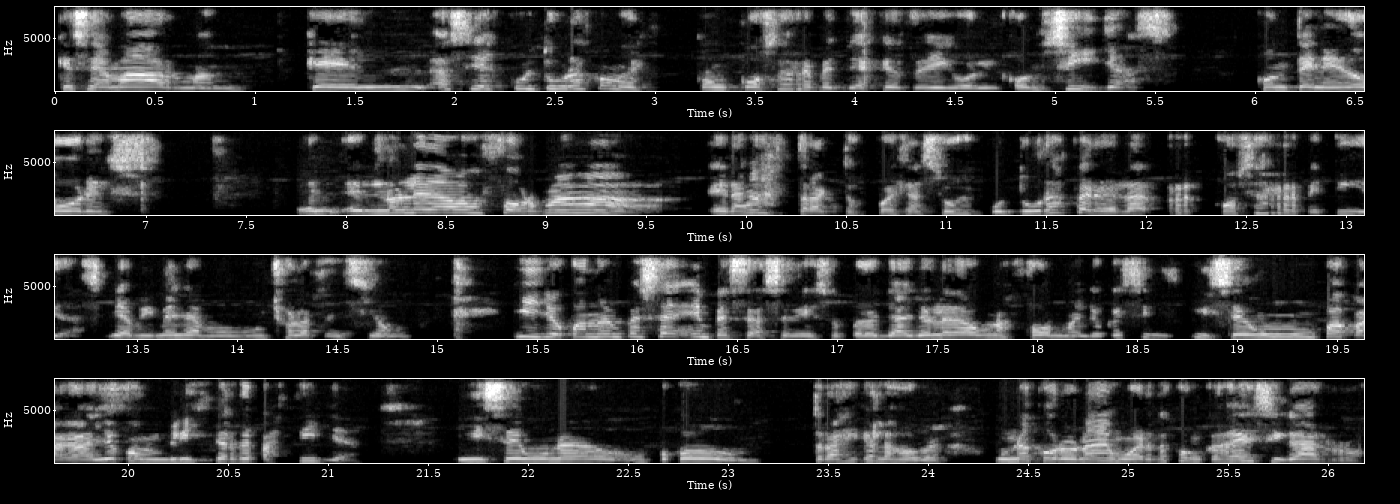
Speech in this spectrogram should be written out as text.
que se llama Armand, que él hacía esculturas con, con cosas repetidas que yo te digo, con sillas, con tenedores. Él, él no le daba forma eran abstractos, pues, sus esculturas, pero eran cosas repetidas y a mí me llamó mucho la atención. Y yo cuando empecé, empecé a hacer eso, pero ya yo le daba una forma, yo que sí, hice un papagayo con blister de pastillas, hice una, un poco trágicas las obras, una corona de muertos con cajas de cigarros,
